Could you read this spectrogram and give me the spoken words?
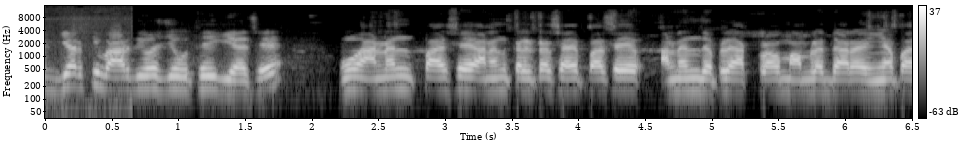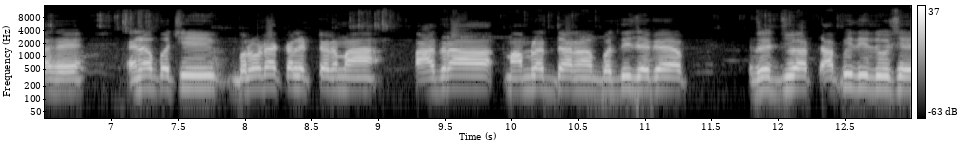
અગિયારથી બાર દિવસ જેવું થઈ ગયા છે. હું આનંદ પાસે, આનંદ કલેક્ટર સાહેબ પાસે, આનંદ આપણે આકલાવ મામલતદાર અહીંયા પાસે એના પછી બરોડા કલેક્ટરમાં પાદરા મામલતદાર બધી જગ્યાએ રજૂઆત આપી દીધું છે.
